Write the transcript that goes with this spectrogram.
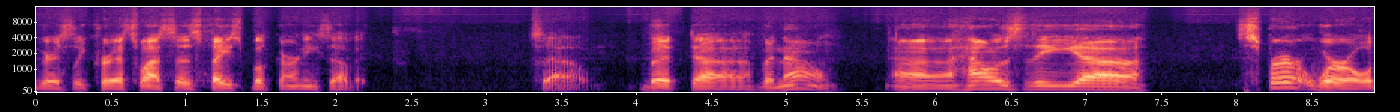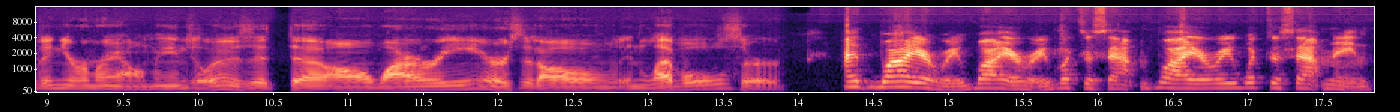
Grizzly Chris. Why it says Facebook earnings of it. So, but uh, but no. Uh, how's the uh, spirit world in your realm, Angela? Is it uh, all wiry, or is it all in levels, or I, wiry, wiry. What does that wiry? What does that mean?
